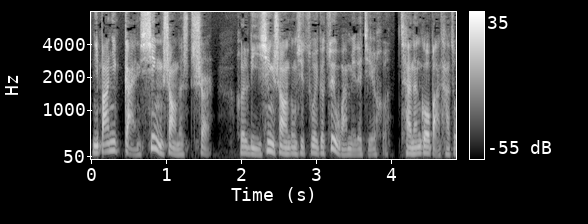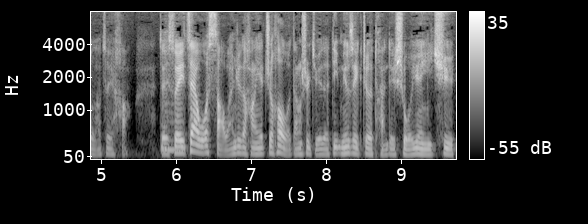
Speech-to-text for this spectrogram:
你把你感性上的事儿和理性上的东西做一个最完美的结合，才能够把它做到最好。对，所以在我扫完这个行业之后，我当时觉得 Deep Music 这个团队是我愿意去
